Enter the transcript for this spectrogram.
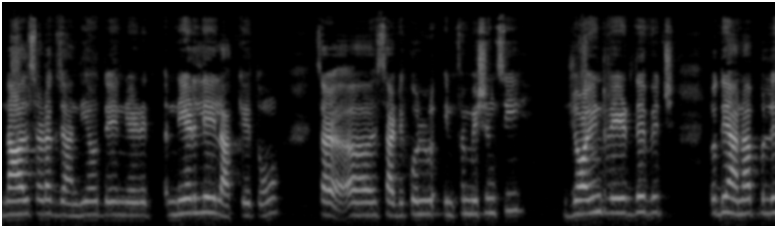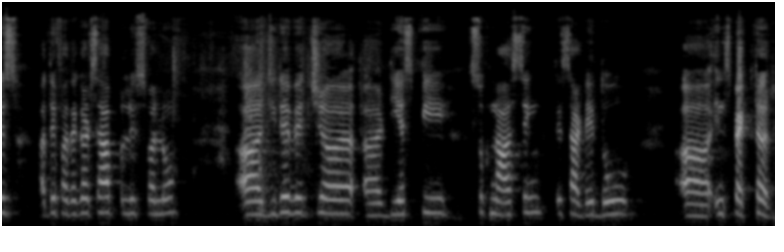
ਨਾਲ ਸੜਕ ਜਾਂਦੀ ਹੈ ਉਹਦੇ ਨੇੜੇ ਨੇੜਲੇ ਇਲਾਕੇ ਤੋਂ ਸਾਡੇ ਕੋਲ ਇਨਫੋਰਮੇਸ਼ਨ ਸੀ। ਜੁਆਇੰਟ ਰੇਡ ਦੇ ਵਿੱਚ ਲੁਧਿਆਣਾ ਪੁਲਿਸ ਅਤੇ ਫਤਿਹਗੜ੍ਹ ਸਾਹਿਬ ਪੁਲਿਸ ਵੱਲੋਂ ਜਿਹਦੇ ਵਿੱਚ ਡੀਐਸਪੀ ਸੁਖਨਾਥ ਸਿੰਘ ਤੇ ਸਾਡੇ ਦੋ ਅ, ਇੰਸਪੈਕਟਰ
